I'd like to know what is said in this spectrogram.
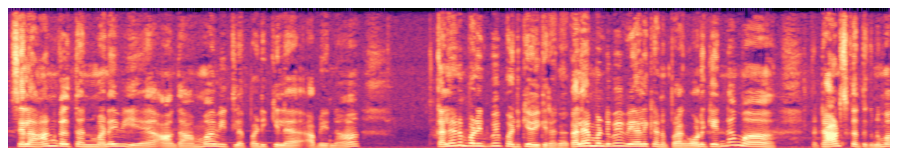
சில ஆண்கள் தன் மனைவியை அந்த அம்மா வீட்டில் படிக்கலை அப்படின்னா கல்யாணம் பண்ணிட்டு போய் படிக்க வைக்கிறாங்க. கல்யாணம் பண்ணிட்டு போய் வேலைக்கு அனுப்புகிறாங்க உனக்கு என்னம்மா? டான்ஸ் கற்றுக்கணுமா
